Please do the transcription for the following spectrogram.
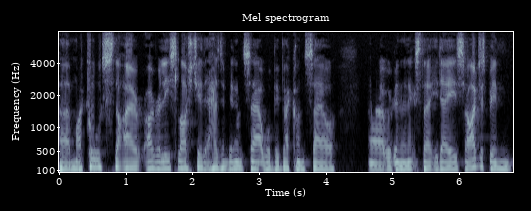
uh, my course that I, I, released last year that hasn't been on sale will be back on sale uh, within the next 30 days. So I've just been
